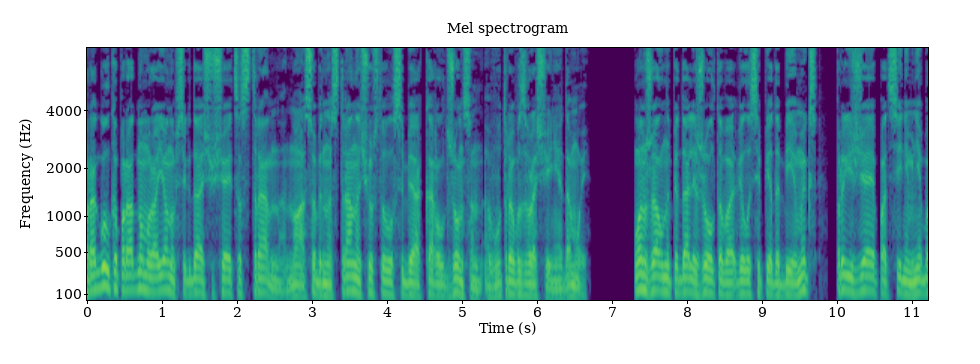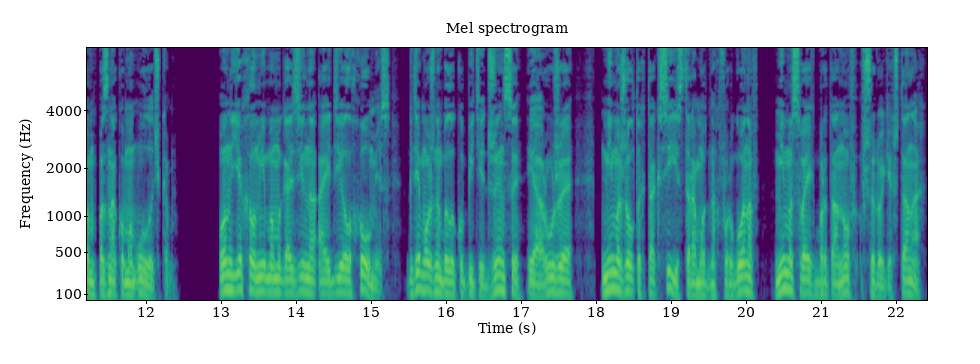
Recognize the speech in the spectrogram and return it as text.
Прогулка по родному району всегда ощущается странно, но особенно странно чувствовал себя Карл Джонсон в утро возвращения домой. Он жал на педали желтого велосипеда BMX, проезжая под синим небом по знакомым улочкам. Он ехал мимо магазина Ideal Homies, где можно было купить и джинсы, и оружие, мимо желтых такси и старомодных фургонов, мимо своих братанов в широких штанах.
